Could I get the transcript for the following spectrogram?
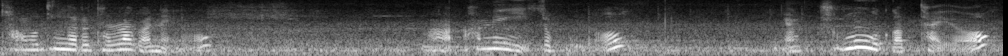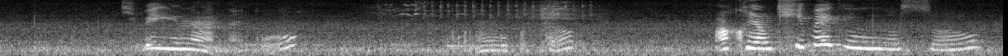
자, 어딘가로 달라가네요. 아, 한 명이 있었고요. 그냥 죽은 것 같아요. 티베기는 안 나고. 뭐는 것 같아요. 아, 그냥 티베기였어요.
